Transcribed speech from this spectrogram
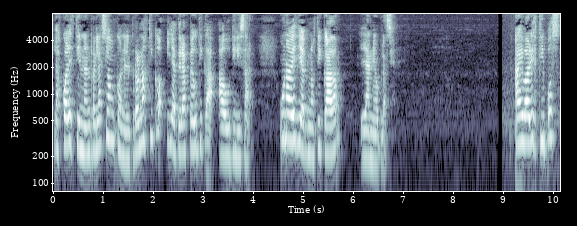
las cuales tienen relación con el pronóstico y la terapéutica a utilizar, una vez diagnosticada la neoplasia. Hay varios tipos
